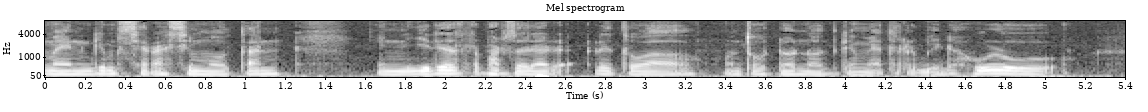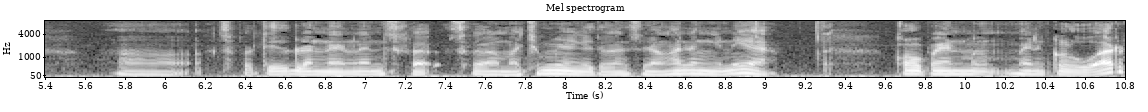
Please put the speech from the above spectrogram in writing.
main game secara simultan. Ini jadi tetap harus ada ritual untuk download game terlebih dahulu. Uh, seperti itu dan lain-lain segala, segala macamnya gitu kan. Sedangkan yang ini ya kalau pengen main keluar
